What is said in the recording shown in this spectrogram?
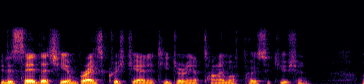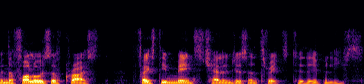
It is said that she embraced Christianity during a time of persecution, when the followers of Christ faced immense challenges and threats to their beliefs.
